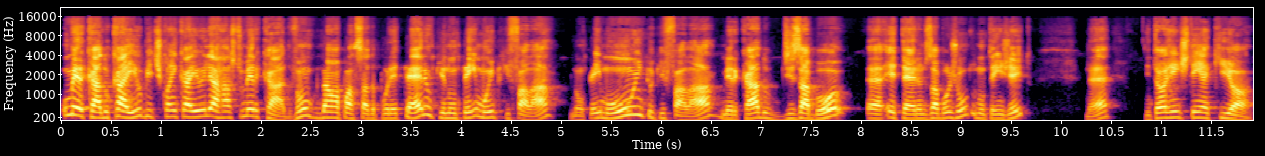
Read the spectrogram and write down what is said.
o mercado caiu, o Bitcoin caiu, ele arrasta o mercado. Vamos dar uma passada por Ethereum, que não tem muito o que falar. Não tem muito o que falar. Mercado desabou, é, Ethereum desabou junto, não tem jeito, né? Então a gente tem aqui, ó,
